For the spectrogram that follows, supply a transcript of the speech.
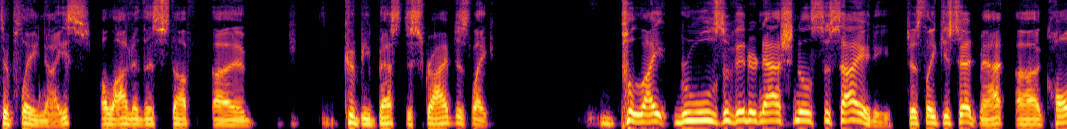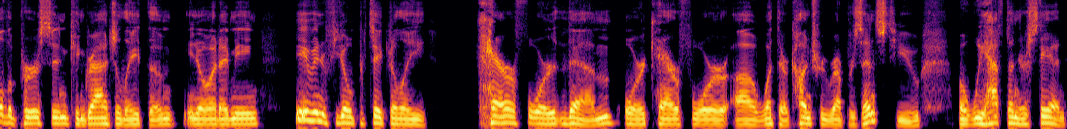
to play nice. A lot of this stuff uh, could be best described as like polite rules of international society. Just like you said, Matt, uh, call the person, congratulate them. You know what I mean? Even if you don't particularly care for them or care for uh, what their country represents to you. But we have to understand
